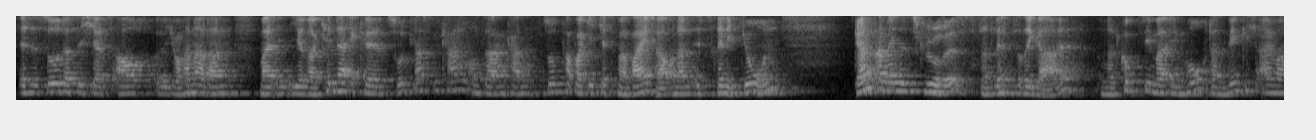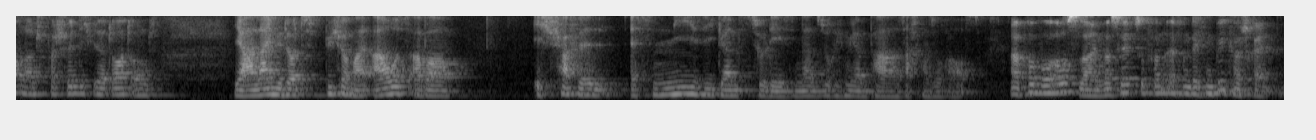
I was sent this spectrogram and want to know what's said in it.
ist es so, dass ich jetzt auch äh, Johanna dann mal in ihrer Kinderecke zurücklassen kann und sagen kann, so Papa geht jetzt mal weiter und dann ist Religion Ganz am Ende des Flures, das letzte Regal. Und dann guckt sie mal eben hoch, dann winke ich einmal und dann verschwinde ich wieder dort und ja, leihe mir dort Bücher mal aus, aber ich schaffe es nie, sie ganz zu lesen. Dann suche ich mir ein paar Sachen so raus. Apropos Ausleihen, was hältst du von öffentlichen Bücherschränken?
